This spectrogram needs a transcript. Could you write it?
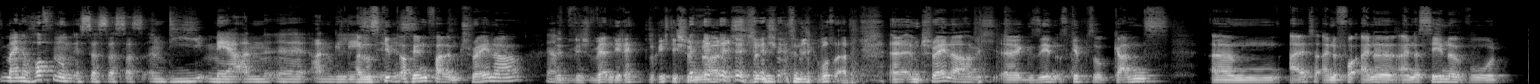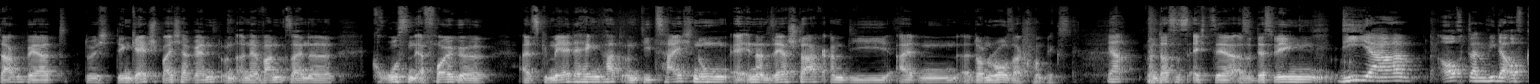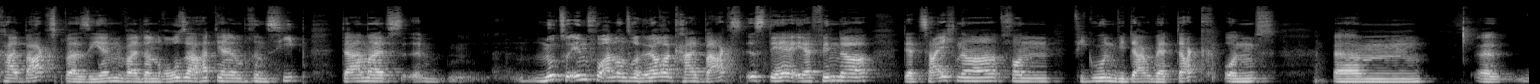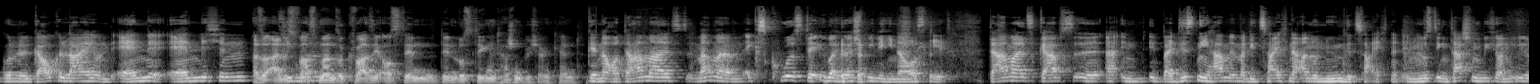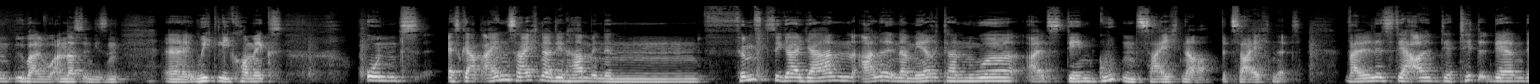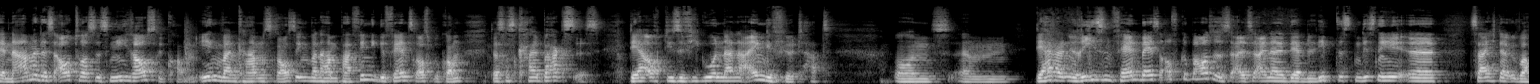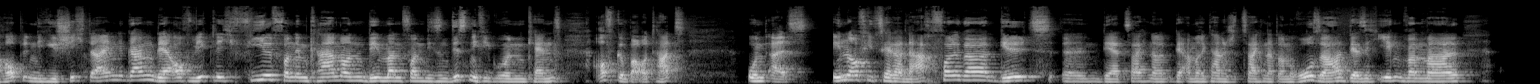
meine Hoffnung ist, dass, dass das an die mehr an, äh, angelegt Also es gibt ist. auf jeden Fall im Trailer, Ja. wir, werden direkt richtig schön nerdig, finde ich, finde ich großartig. Äh, Im Trailer habe ich äh, gesehen, es gibt so ganz ähm, alte, eine, eine, eine Szene, wo Dagobert durch den Geldspeicher rennt und an der Wand seine großen Erfolge als Gemälde hängen hat und die Zeichnungen erinnern sehr stark an die alten äh, Don Rosa Comics. ja, Und das ist echt sehr, also deswegen die ja auch dann wieder auf Karl Barks basieren, weil Don Rosa hat ja im Prinzip damals ähm, nur zur Info an unsere Hörer, Karl Barks ist der Erfinder, der Zeichner von Figuren wie Dagobert Duck und ähm, äh, Gundel Gaukelei und ähn ähnlichen. Also alles, Figuren. was man so quasi aus den, den lustigen Taschenbüchern kennt. Genau, damals, machen wir einen Exkurs, der über Hörspiele hinausgeht. Damals gab's äh, in, in, bei Disney haben immer die Zeichner anonym gezeichnet, in lustigen Taschenbüchern und überall woanders in diesen äh, Weekly Comics. Und es gab einen Zeichner, den haben in den 50er Jahren alle in Amerika nur als den guten Zeichner bezeichnet. Weil es der, der Titel, der, der Name des Autors ist nie rausgekommen. Irgendwann kam es raus, irgendwann haben ein paar findige Fans rausbekommen, dass das Karl Barks ist, der auch diese Figuren alle eingeführt hat. Und ähm, der hat eine riesen Fanbase aufgebaut. Ist als einer der beliebtesten Disney-Zeichner überhaupt in die Geschichte eingegangen, der auch wirklich viel von dem Kanon, den man von diesen Disney-Figuren kennt, aufgebaut hat. Und als inoffizieller Nachfolger gilt äh, der Zeichner, der amerikanische Zeichner Don Rosa, der sich irgendwann mal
